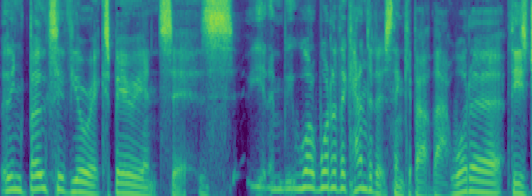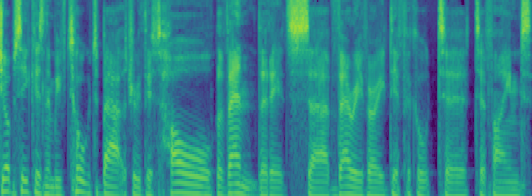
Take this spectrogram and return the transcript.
In both of your experiences, you know, what, what do the candidates think about that? What are these job seekers? And we've talked about through this whole event that it's uh, very, very difficult to, to find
